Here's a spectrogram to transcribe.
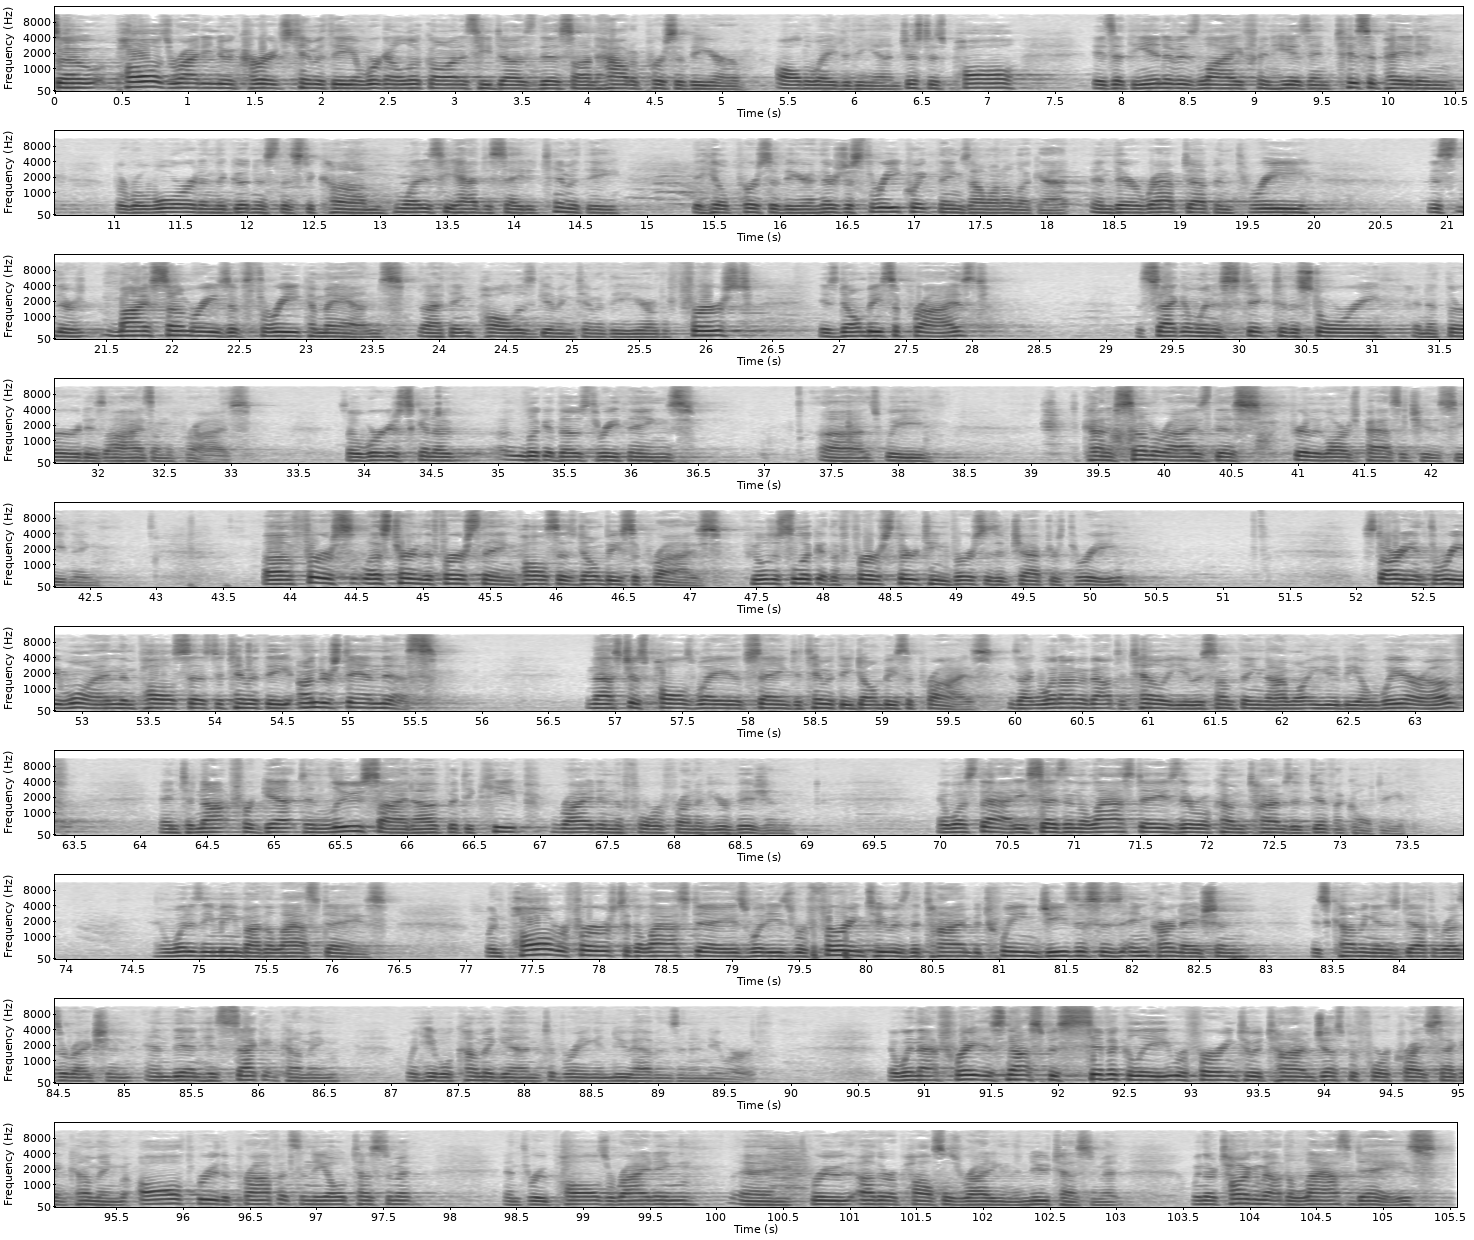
So, Paul is writing to encourage Timothy, and we're going to look on as he does this on how to persevere all the way to the end. Just as Paul is at the end of his life and he is anticipating the reward and the goodness that's to come, what does he have to say to Timothy that he'll persevere? And there's just three quick things I want to look at, and they're wrapped up in three. This, they're my summaries of three commands that I think Paul is giving Timothy here. The first is don't be surprised. The second one is stick to the story, and the third is eyes on the prize. So we're just going to look at those three things uh, as we kind of summarize this fairly large passage here this evening. Uh, first, let's turn to the first thing. Paul says, Don't be surprised. If you'll just look at the first 13 verses of chapter 3, starting in 3 1, then Paul says to Timothy, Understand this. And that's just Paul's way of saying to Timothy, don't be surprised. He's like, what I'm about to tell you is something that I want you to be aware of and to not forget and lose sight of, but to keep right in the forefront of your vision. And what's that? He says, in the last days there will come times of difficulty. And what does he mean by the last days? When Paul refers to the last days, what he's referring to is the time between Jesus' incarnation his coming and his death and resurrection, and then his second coming when he will come again to bring a new heavens and a new earth. And when that phrase is not specifically referring to a time just before Christ's second coming, but all through the prophets in the Old Testament and through Paul's writing and through other apostles' writing in the New Testament, when they're talking about the last days,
